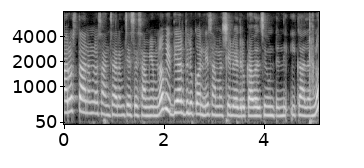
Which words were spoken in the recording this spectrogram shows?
ఆరో స్థానంలో సంచారం చేసే సమయంలో విద్యార్థులు కొన్ని సమస్యలు ఎదుర్కోవాల్సి ఉంటుంది. ఈ కాలంలో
